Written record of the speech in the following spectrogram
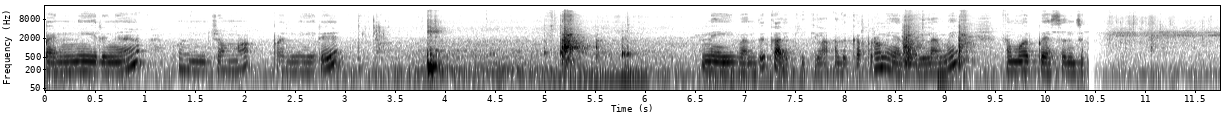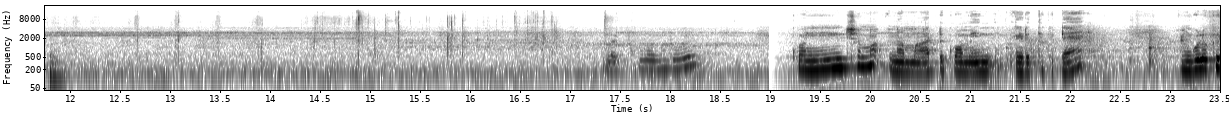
பன்னீருங்க. கொஞ்சமாக பன்னீர். நெய் வந்து கலக்கிக்கலாம். அதுக்கப்புறம் நீ அது எல்லாமே நம்ம ஒரு பிசைஞ்சு இந்த கூம்பு கொஞ்சமாக நான் மாட்டுக்கோமை எடுத்துக்கிட்டேன். உங்களுக்கு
